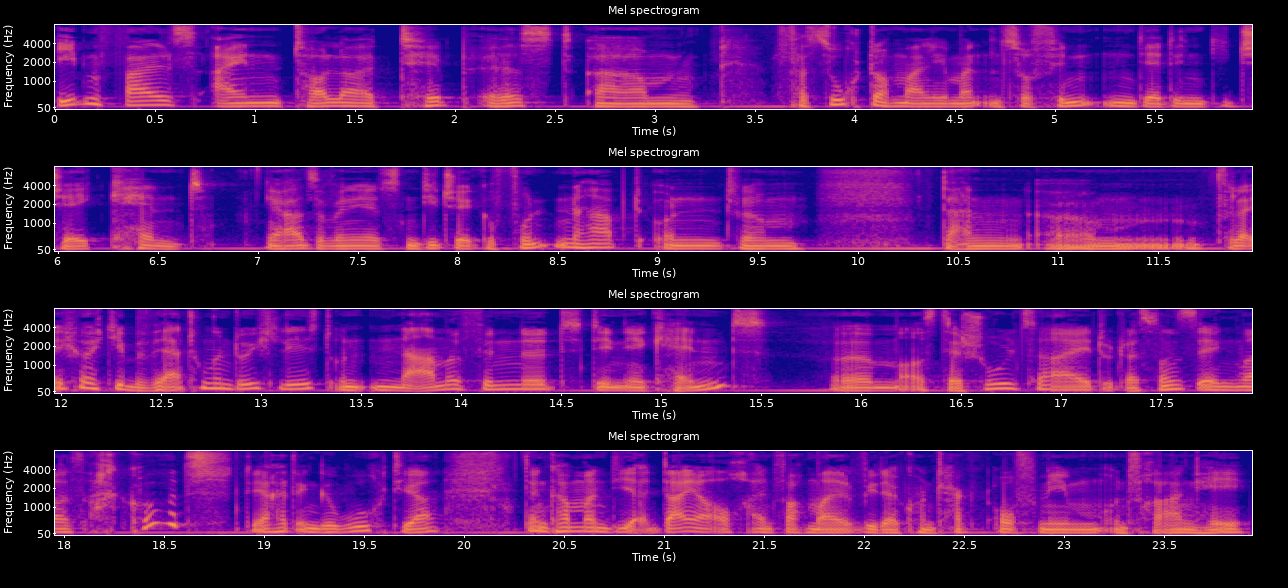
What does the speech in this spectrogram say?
Ebenfalls ein toller Tipp ist, ähm, versucht doch mal jemanden zu finden, der den DJ kennt. Ja, also wenn ihr jetzt einen DJ gefunden habt und ähm, dann ähm, vielleicht euch die Bewertungen durchliest und einen Namen findet, den ihr kennt, ähm, aus der Schulzeit oder sonst irgendwas, ach Gott, der hat ihn gebucht, ja, dann kann man die, da ja auch einfach mal wieder Kontakt aufnehmen und fragen, hey,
